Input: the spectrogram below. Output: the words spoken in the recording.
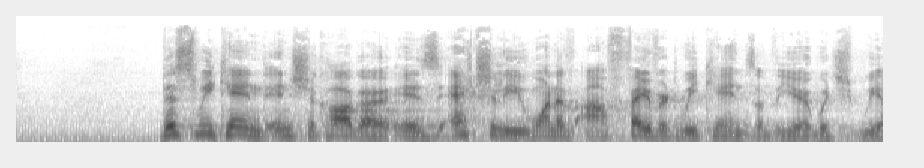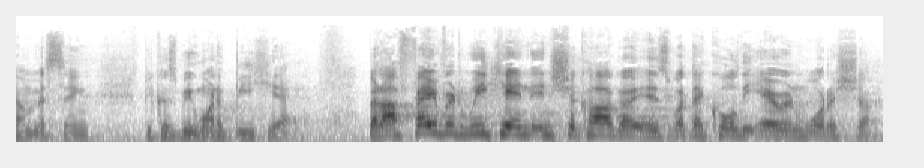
This weekend in Chicago is actually one of our favorite weekends of the year, which we are missing because we want to be here. But our favorite weekend in Chicago is what they call the Air and Water Show.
